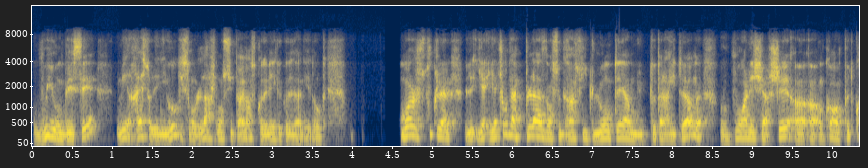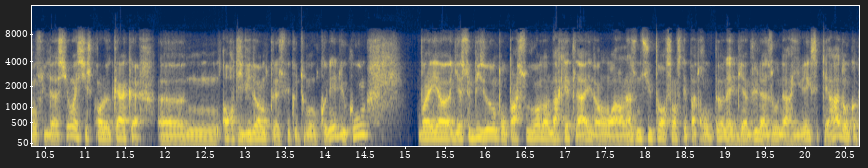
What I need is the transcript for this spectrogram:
oui, ont baissé, mais restent à des niveaux qui sont largement supérieurs à ce qu'on avait il y a quelques années. Donc moi, je trouve qu'il y, a toujours de la place dans ce graphique long terme du total return pour aller chercher encore un peu de consolidation. Et si je prends le CAC euh, hors dividende, que celui que tout le monde connaît, du coup, voilà, il y, a, ce biseau dont on parle souvent dans le market live. Hein. Alors la zone support, ça on s'était pas trompé, on avait bien vu la zone arriver, etc. Donc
